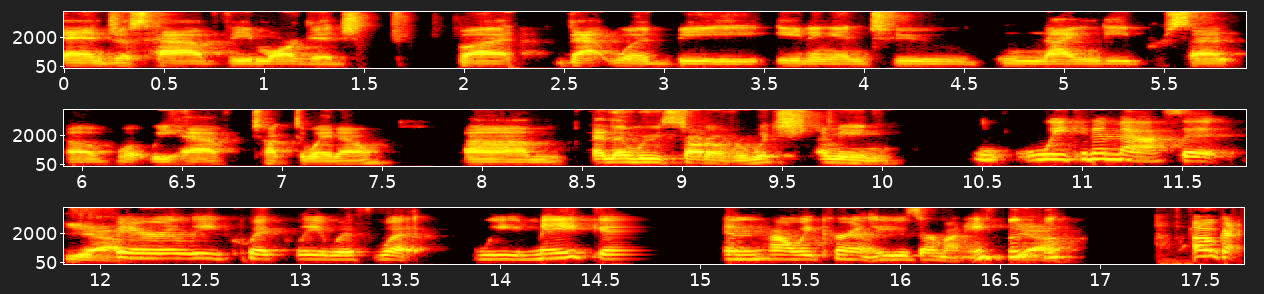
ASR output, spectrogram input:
and just have the mortgage. But that would be eating into ninety percent of what we have tucked away now, um, and then we would start over. Which I mean, We can amass it Yeah. fairly quickly with what we make and, and how we currently use our money. yeah, Okay.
